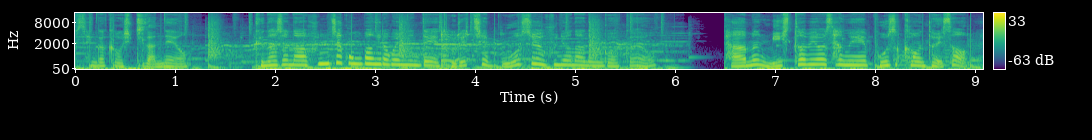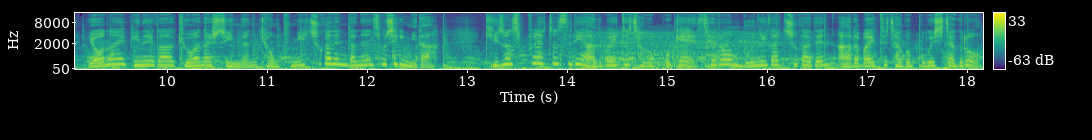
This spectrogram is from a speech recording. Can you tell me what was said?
생각하고 싶진 않네요. 그나저나 훈제 공방이라고 했는데 도대체 무엇을 훈연하는 걸까요? 다음은 미스터베어 상회의 보스 카운터에서 연어의 비늘과 교환할 수 있는 경품이 추가된다는 소식입니다. 기존 스플래툰3 아르바이트 작업복에 새로운 무늬가 추가된 아르바이트 작업복을 시작으로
